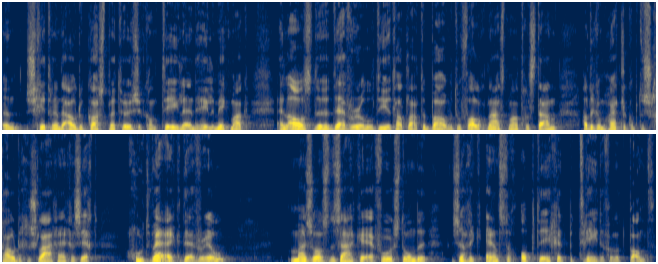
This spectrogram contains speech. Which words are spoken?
een schitterende oude kast met heuse kantelen en de hele mikmak. En als de Deverell die het had laten bouwen toevallig naast me had gestaan, had ik hem hartelijk op de schouder geslagen en gezegd: Goed werk, Deverell. Maar zoals de zaken ervoor stonden, zag ik ernstig op tegen het betreden van het pand.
